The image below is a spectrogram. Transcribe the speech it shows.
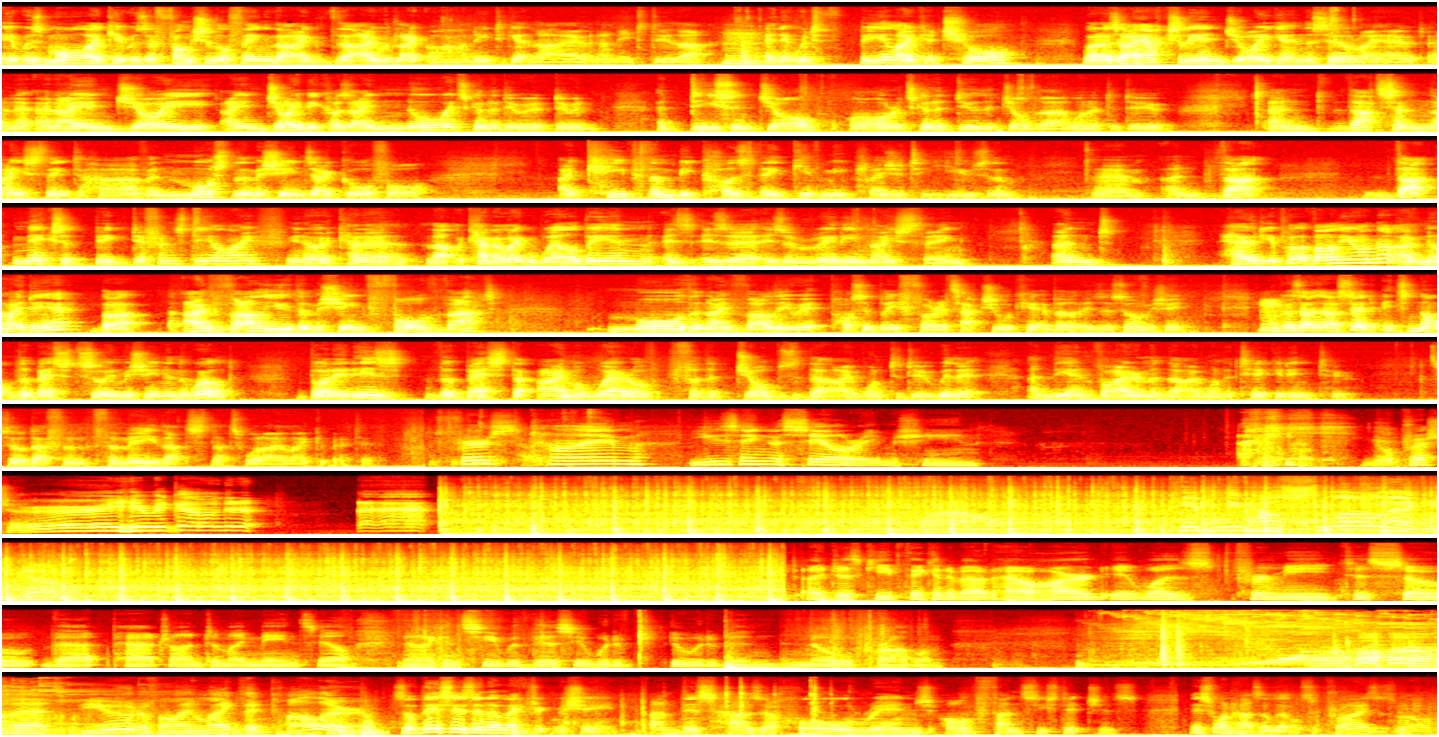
it was more like it was a functional thing that I that I would like. Oh, I need to get that out, and I need to do that, hmm. and it would feel like a chore. Whereas I actually enjoy getting the Sailrite out, and and I enjoy I enjoy because I know it's going to do a do a, a decent job, or, or it's going to do the job that I want it to do, and that's a nice thing to have. And most of the machines I go for, I keep them because they give me pleasure to use them, um, and that that makes a big difference to your life. You know, kind of that kind of like well-being is is a is a really nice thing, and how do you put a value on that? I have no idea, but I value the machine for that more than I value it possibly for its actual capabilities as a sewing machine. Because as I said, it's not the best sewing machine in the world, but it is the best that I'm aware of for the jobs that I want to do with it and the environment that I want to take it into. So that for, for me, that's that's what I like about it. First time using a Sailrite machine. No pressure. All right, here we go. I'm gonna. Ah. Wow! I can't believe how slow that can go. I just keep thinking about how hard it was for me to sew that patch onto my mainsail, and I can see with this it would have it would have been no problem. Oh, that's beautiful. I like the color. So this is an electric machine, and this has a whole range of fancy stitches. This one has a little surprise as well.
